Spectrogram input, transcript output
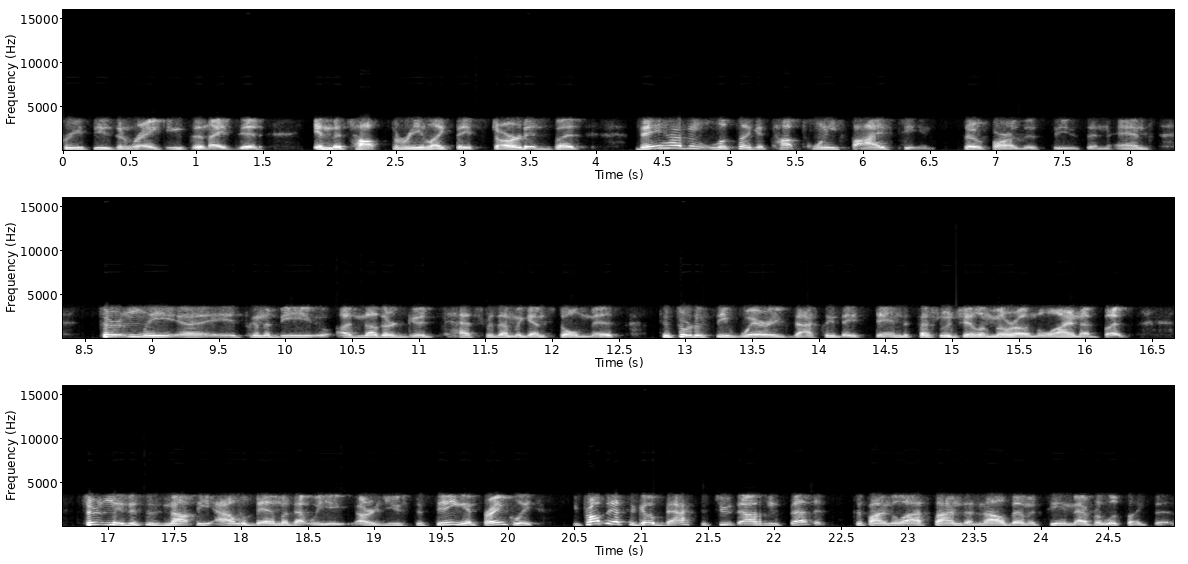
preseason rankings than I did in the top three like they started, but they haven't looked like a top 25 team so far this season. And certainly uh, it's going to be another good test for them against Ole Miss to sort of see where exactly they stand, especially with Jalen Milroe in the lineup. But certainly this is not the Alabama that we are used to seeing. And frankly, you probably have to go back to 2007 to find the last time that an Alabama team ever looked like this.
